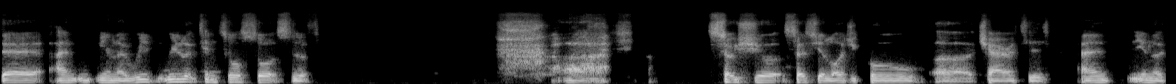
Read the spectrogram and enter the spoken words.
there and you know we we looked into all sorts of uh, social sociological uh, charities. And you know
